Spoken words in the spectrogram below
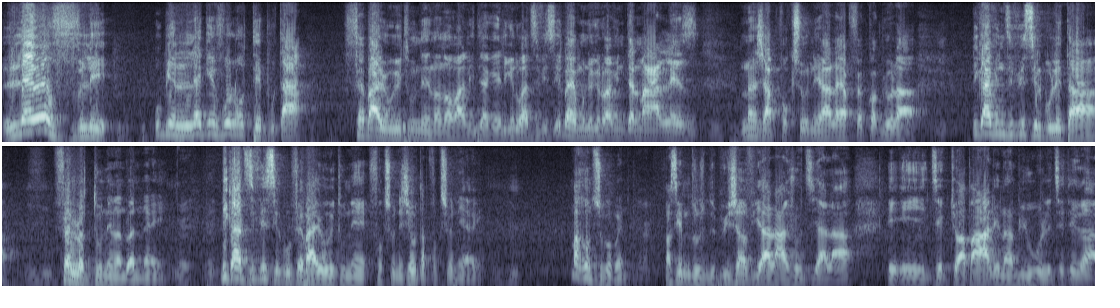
les voulez ou bien lè gen volonté pour ta faire retourner dans normalité il gen doit difficile ba moun gen doit venir tellement à l'aise dans jap fonctionner là y a fait comme yo là il vinn difficile pour l'état faire l'autre tourner dans douane nan il ga difficile pour faire retourner fonctionner j'ai fonctionner oui. Par contre, tu comprends Parce que depuis janvier à la, jeudi à la, et, et directeur a parlé dans le bureau, etc.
